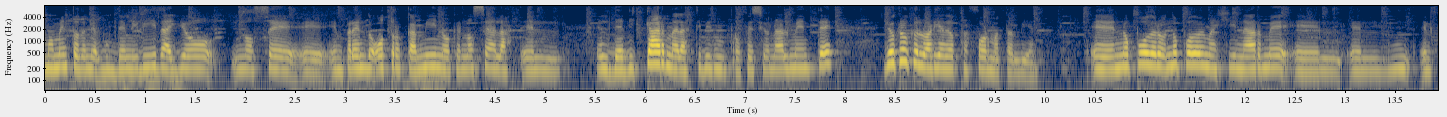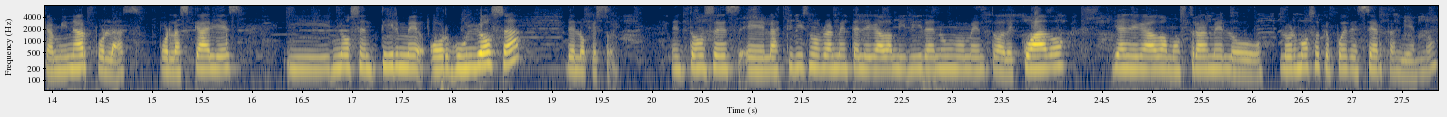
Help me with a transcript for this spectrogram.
momento de mi, vida yo, no sé, eh, emprendo otro camino que no sea el, dedicarme al activismo profesionalmente, yo creo que lo haría de otra forma también. Eh, no, puedo, no puedo imaginarme el, caminar por las, por las calles y no sentirme orgullosa de lo que soy. Entonces el activismo realmente ha llegado a mi vida en un momento adecuado, y ha llegado a mostrarme lo, hermoso que puede ser también, ¿no?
